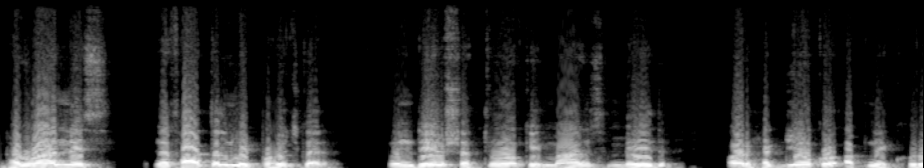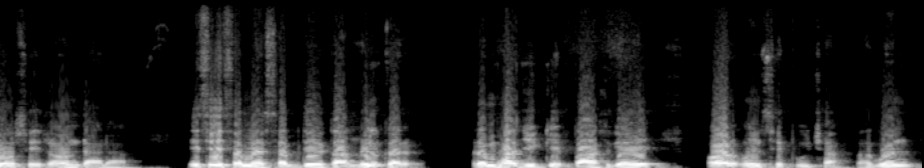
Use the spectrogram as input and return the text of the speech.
भगवान ने रसातल में पहुंचकर उन देव शत्रुओं के मांस, मेद और हड्डियों को अपने खुरों से रौन डाला। इसी समय सब देवता मिलकर ब्रह्मा जी के पास गए और उनसे पूछा, भगवान,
